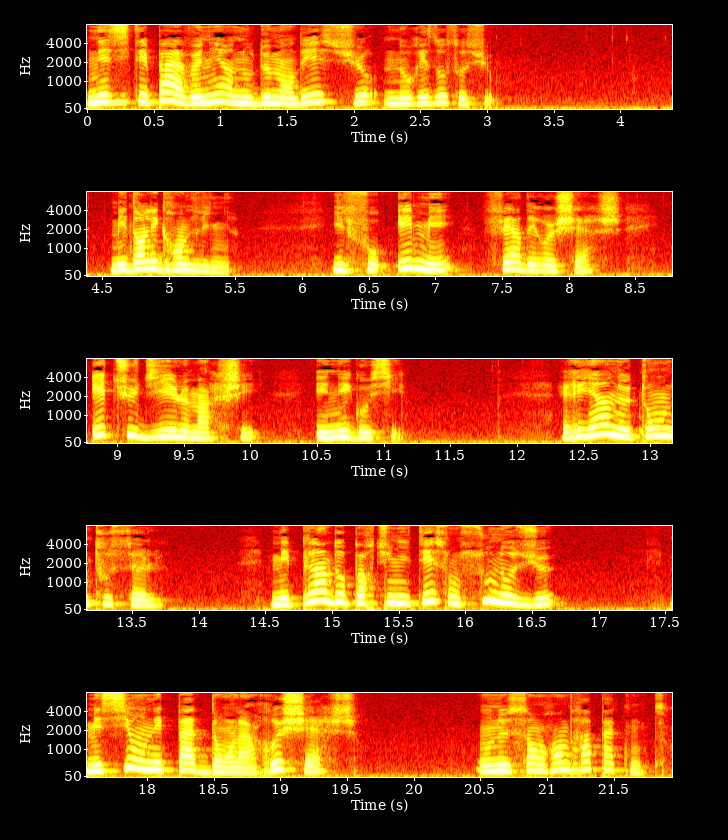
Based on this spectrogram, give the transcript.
n'hésitez pas à venir nous demander sur nos réseaux sociaux. Mais dans les grandes lignes, il faut aimer faire des recherches, étudier le marché et négocier. Rien ne tombe tout seul. Mais plein d'opportunités sont sous nos yeux. Mais si on n'est pas dans la recherche, on ne s'en rendra pas compte.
